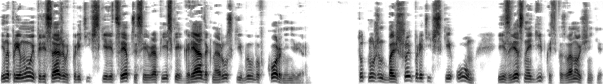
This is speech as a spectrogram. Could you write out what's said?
и напрямую пересаживать политические рецепты с европейских грядок на русские было бы в корне неверно. Тут нужен большой политический ум и известная гибкость в позвоночнике,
